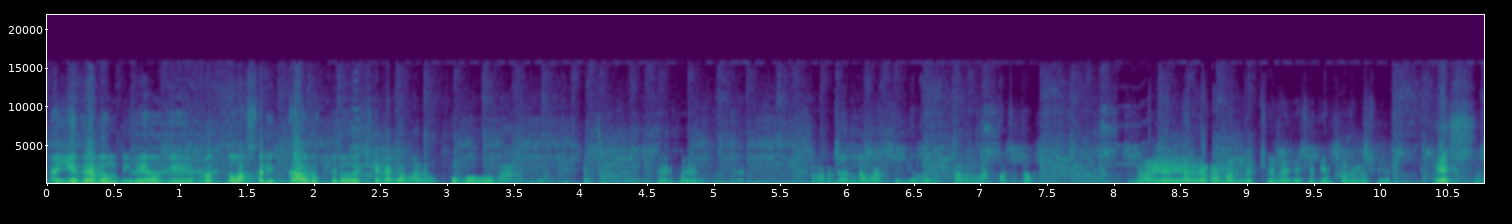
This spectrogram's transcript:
Ayer grabé un video que pronto va a salir, cabros, pero dejé la cámara un poco más. Ya estoy cachando ahí. Vamos a arreglar la weá, estoy viendo que estamos más cortados. No vaya a derramar la chela que hace tiempo que no hacía eso. Eso.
